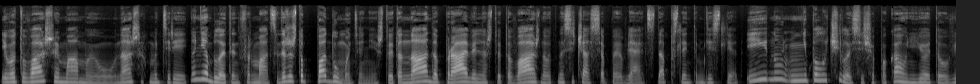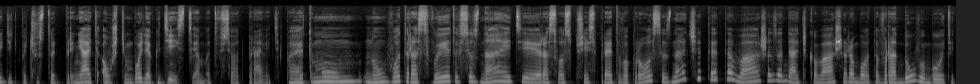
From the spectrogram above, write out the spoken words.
И вот у вашей мамы, у наших матерей, ну, не было этой информации, даже чтобы подумать о ней, что это надо, правильно, что это важно. Вот она сейчас вся появляется, да, последние там 10 лет. И, ну, не получилось еще пока у нее это увидеть, почувствовать, принять, а уж тем более к действиям это все отправить. Поэтому, ну, вот раз вы это все знаете, раз у вас вообще есть про это вопросы, значит, это ваша задачка, ваша работа. В роду вы будете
